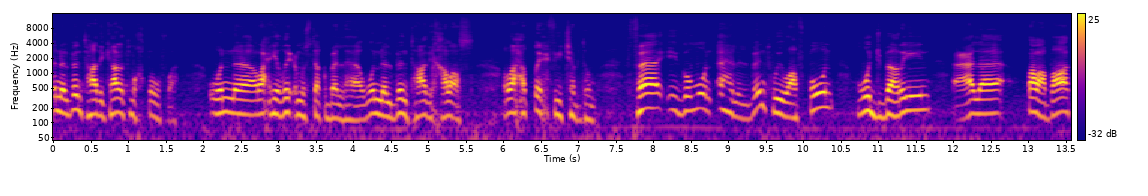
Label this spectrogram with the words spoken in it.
إن البنت هذه كانت مخطوفة وإن راح يضيع مستقبلها وإن البنت هذه خلاص راح تطيح في كبدهم. فيقومون أهل البنت ويوافقون مجبرين على طلبات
